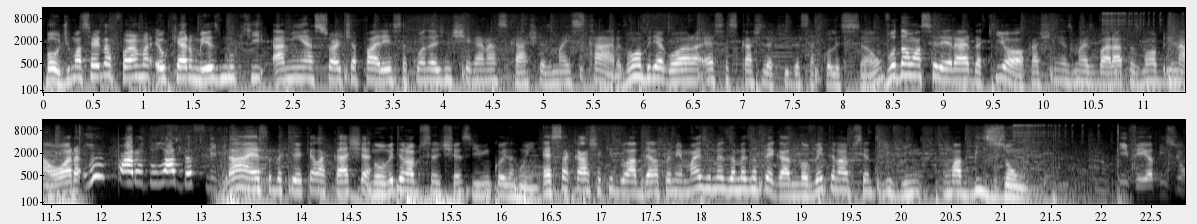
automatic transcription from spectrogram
Bom, de uma certa forma, eu quero mesmo que a minha sorte apareça quando a gente chegar nas caixas mais caras. Vamos abrir agora essas caixas aqui dessa coleção. Vou dar uma acelerada aqui, ó, caixinhas mais baratas, vão abrir na hora. Uh! Parou do lado da Flip. Ah, essa daqui é aquela caixa 99% de chance de vir coisa ruim. Essa caixa aqui do lado dela também é mais ou menos a mesma pegada. 99% de vir uma Bison. E veio a Bison.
